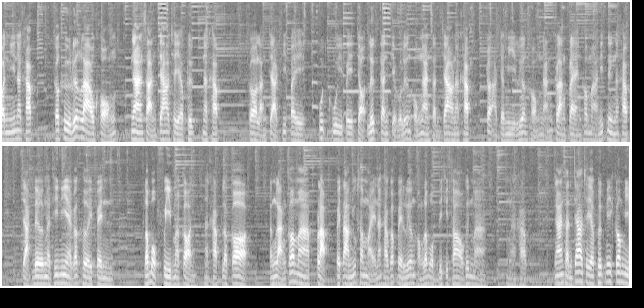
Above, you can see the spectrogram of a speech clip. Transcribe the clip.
วันนี้นะครับก็คือเรื่องราวของงานศาลเจ้าชัยพฤกษ์นะครับ ก็หลังจากที่ไปพูดคุยไปเจาะลึกกันเกี่ยวกับเรื่องของงานศาลเจ้านะครับ ก็อาจจะมีเรื่องของหนังกลางแปลงเข้ามานิดนึงนะครับ จากเดิมนะที่นี่ก็เคยเป็น ระบบฟิล์มมาก่อนนะครับ แล้วก็หลังๆก็มาปรับไปตามยุคสมัยนะครับ ก็เป็นเรื่องของระบบดิจิทัลขึ้นมานะครับ งานสันเจ้าชัยพฤกษ์นี่ก็มี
